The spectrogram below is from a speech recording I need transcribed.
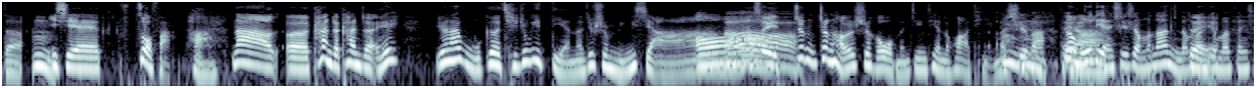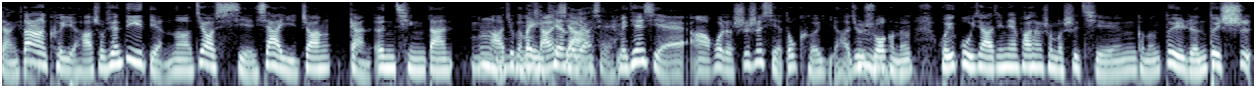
的一些做法。哈，那呃。看着看着，哎，原来五个，其中一点呢就是冥想哦，所以正正好是适合我们今天的话题嘛，是吧？那五点是什么呢？你能不能给我们分享一下？当然可以哈。首先第一点呢，就要写下一张感恩清单啊，就可能想一想，每天写啊，或者时时写都可以哈。就是说，可能回顾一下今天发生什么事情，可能对人对事。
